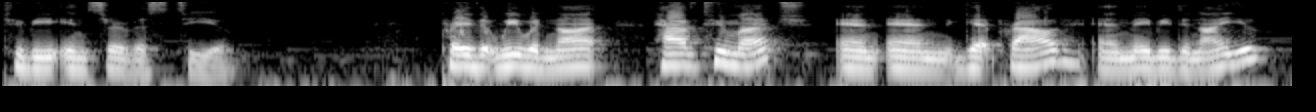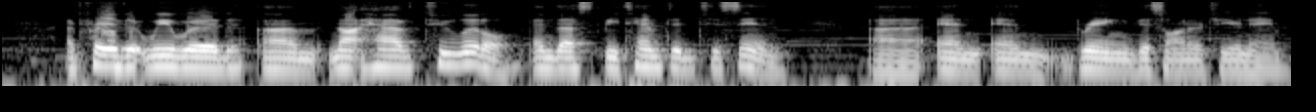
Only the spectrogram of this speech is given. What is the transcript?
to be in service to you. Pray that we would not have too much and, and get proud and maybe deny you. I pray that we would um, not have too little and thus be tempted to sin uh, and, and bring dishonor to your name.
